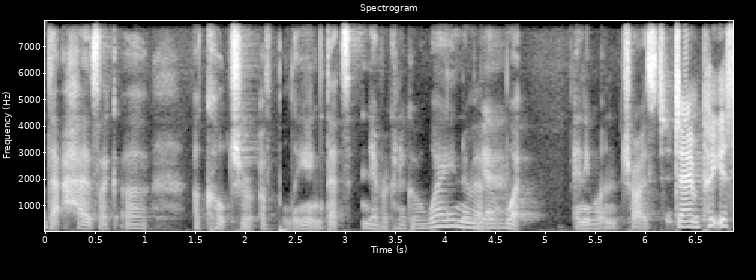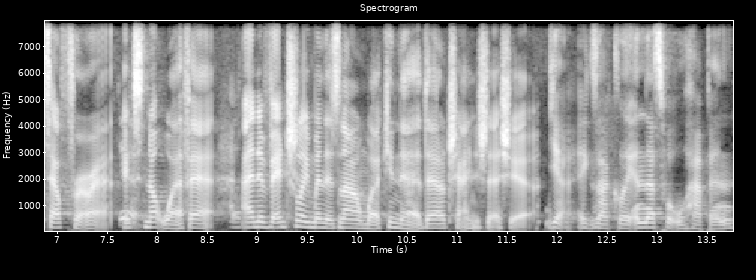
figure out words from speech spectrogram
that has like a a culture of bullying that's never going to go away no matter what anyone tries to don't put yourself through it it's not worth it and eventually when there's no one working there they'll change their shit Yeah, exactly. And that's what will happen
